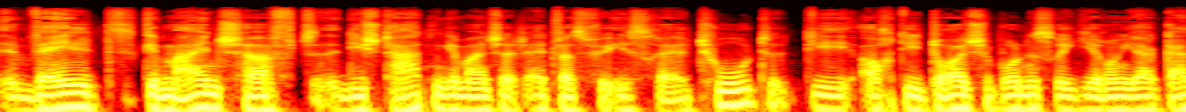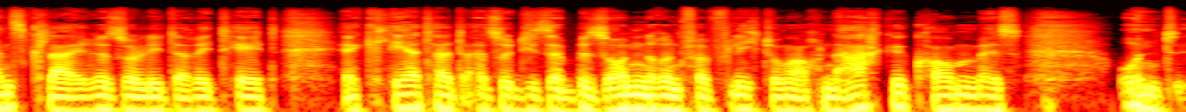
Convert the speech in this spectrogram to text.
Weltgemeinschaft, die Staatengemeinschaft etwas für Israel tut, die auch die deutsche Bundesregierung ja ganz klar ihre Solidarität erklärt hat, also dieser besonderen Verpflichtung auch nachgekommen ist und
